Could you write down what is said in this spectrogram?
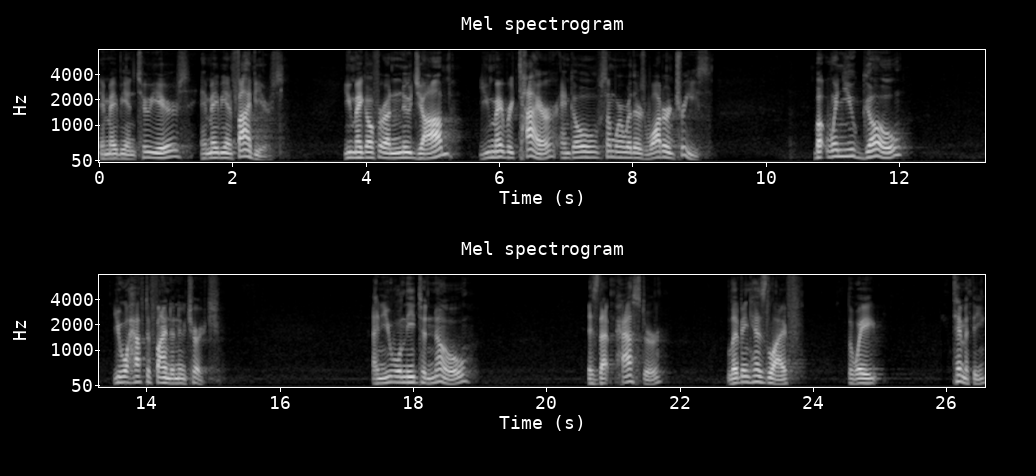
it may be in two years, it may be in five years. You may go for a new job, you may retire and go somewhere where there's water and trees. But when you go, you will have to find a new church. And you will need to know is that pastor living his life the way Timothy,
